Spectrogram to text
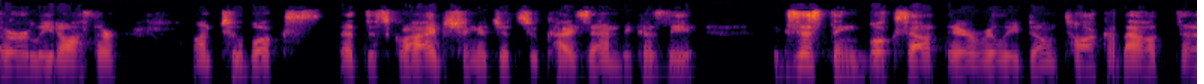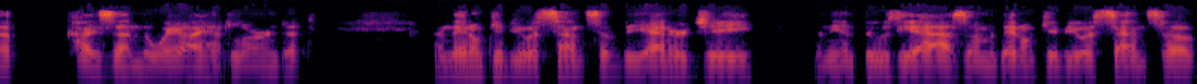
or lead author on two books that describe Shingijutsu Kaizen because the existing books out there really don't talk about uh, Kaizen the way I had learned it. And they don't give you a sense of the energy and the enthusiasm. They don't give you a sense of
